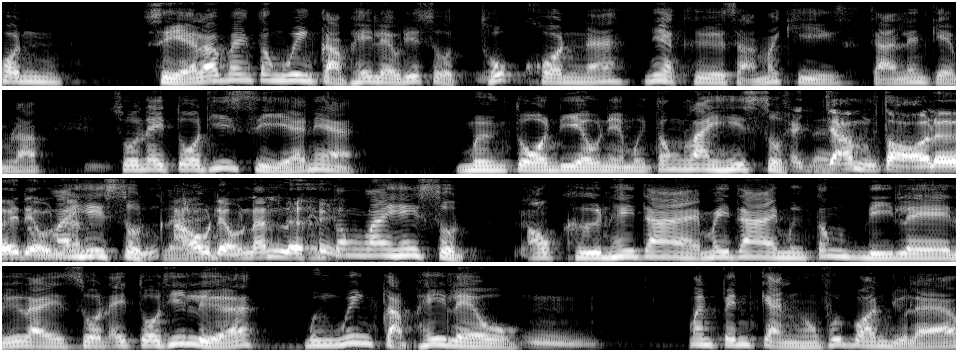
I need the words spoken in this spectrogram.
คนเสียแล้วแม่งต้องวิ่งกลับให้เร็วที่สุด ทุกคนนะเนี่ยคือสามัคคีการเล่นเกมรับ ส่วนในตัวที่เสียเนี่ยมึงตัวเดียวเนี่ยมึงต้องไล่ให้สุดขเลยย่ำต่อเลยเดี๋ยวต้องไล่นั้นให้สุดเลย เอาเดี๋ยวนั้นเลยมึงต้องไล่ให้สุด เอาคืนให้ได้ไม่ได้มึงต้องดีเลย์หรืออะไร ส่วนไอ้ตัวที่เหลือ มึงวิ่งกลับให้เร็ว อืม มันเป็นแก่นของฟุตบอลอยู่แล้ว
